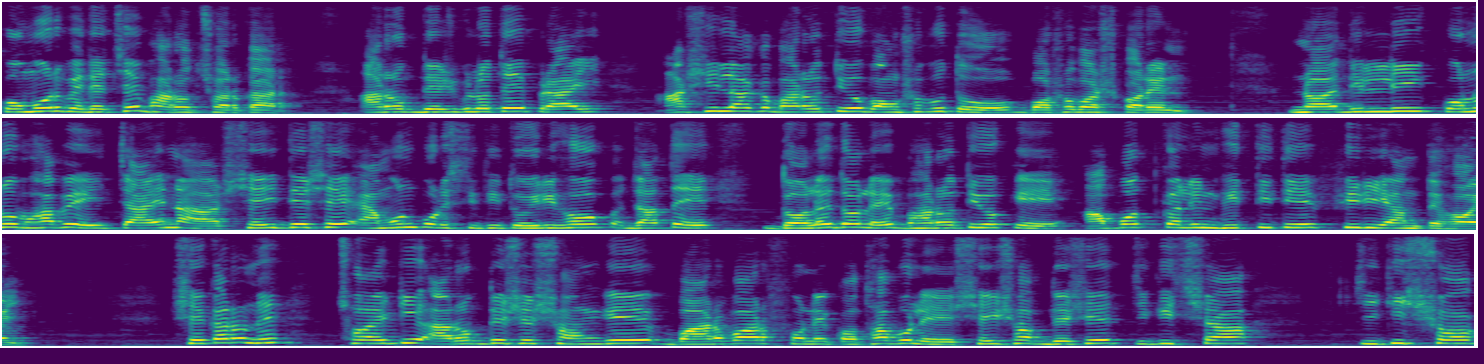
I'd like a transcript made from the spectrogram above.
কোমর বেঁধেছে ভারত সরকার। আরব দেশগুলোতে প্রায় আশি লাখ ভারতীয় বংশভূত বসবাস করেন। নয়াদিল্লি কোনোভাবেই চায় না সেই দেশে এমন পরিস্থিতি তৈরি হোক যাতে দলে দলে ভারতীয়কে আপৎকালীন ভিত্তিতে ফিরিয়ে আনতে হয়। সে কারণে ছয়টি আরব দেশের সঙ্গে বারবার ফোনে কথা বলে সেই সব দেশে চিকিৎসা, চিকিৎসক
